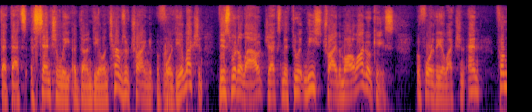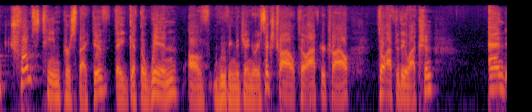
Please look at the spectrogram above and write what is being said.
that that's essentially a done deal in terms of trying it before right. the election. This would allow Jack Smith to at least try the Mar-a-Lago case before the election. And from Trump's team perspective, they get the win of moving the January 6th trial till after trial, till after the election. And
